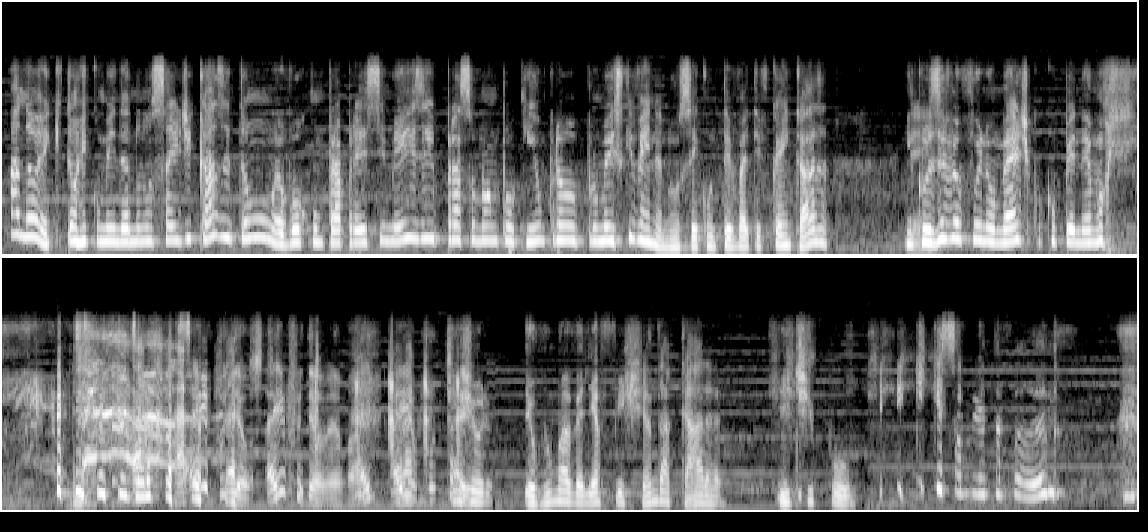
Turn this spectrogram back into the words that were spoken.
Ah não, é que estão recomendando não sair de casa, então eu vou comprar para esse mês e para somar um pouquinho pro, pro mês que vem, né? Não sei quanto tempo vai ter que ficar em casa. Sim. Inclusive eu fui no médico com o pneumonia. aí fudeu, aí fudeu mesmo. Aí, aí eu te juro, eu vi uma velhinha fechando a cara e tipo, o que, que essa mulher tá falando?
